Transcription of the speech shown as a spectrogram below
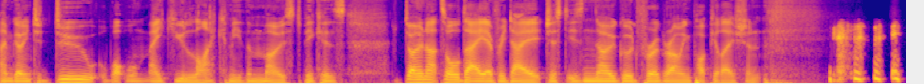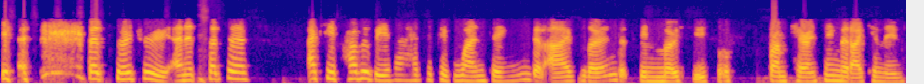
I'm going to do what will make you like me the most because donuts all day, every day, just is no good for a growing population. yes, that's so true. And it's such a, actually, probably if I had to pick one thing that I've learned that's been most useful from parenting that I can then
